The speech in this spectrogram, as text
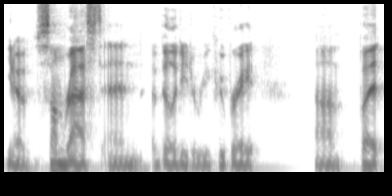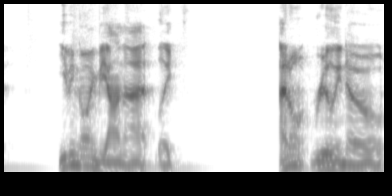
you know, some rest and ability to recuperate. Um, but even going beyond that, like I don't really know.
